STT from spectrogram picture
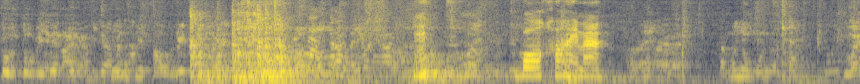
ตู่ตู่ปีน้อยๆแบบบ่เขาให้มาวันยุ่งมุนกันด้วย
